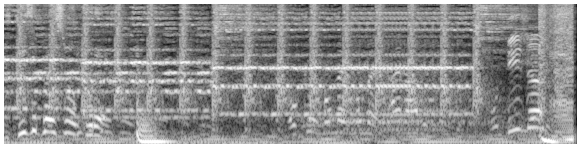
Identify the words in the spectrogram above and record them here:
O diesel parece são Ok, momento, momento. O diesel?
